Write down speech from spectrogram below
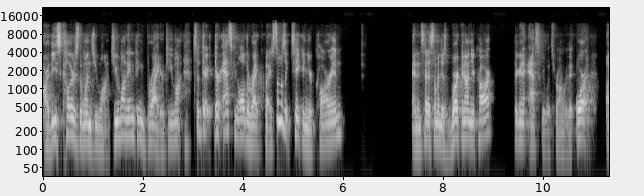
are these colors the ones you want? Do you want anything brighter? Do you want? So they're they're asking all the right questions. It's almost like taking your car in, and instead of someone just working on your car, they're going to ask you what's wrong with it. Or a,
